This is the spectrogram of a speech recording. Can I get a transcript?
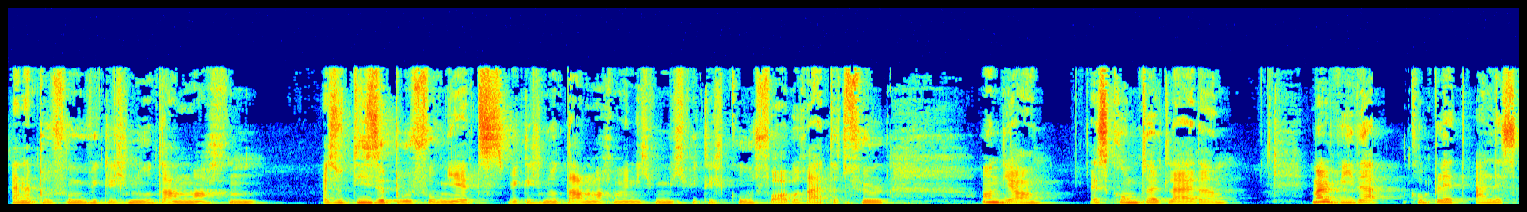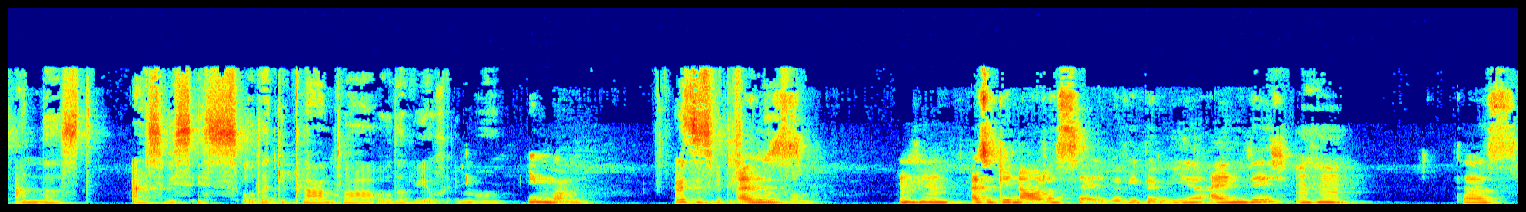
eine Prüfung wirklich nur dann machen. Also diese Prüfung jetzt wirklich nur dann machen, wenn ich mich wirklich gut vorbereitet fühle. Und ja, es kommt halt leider mal wieder komplett alles anders als wie es ist oder geplant war oder wie auch immer. Immer. Es ist wirklich Also immer so. Mhm. Also genau dasselbe wie bei mir eigentlich, Mhm. dass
